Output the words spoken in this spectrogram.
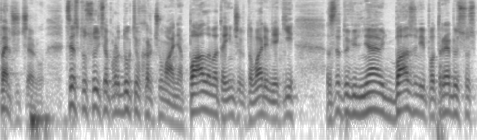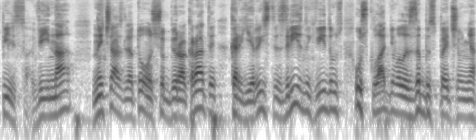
Першу чергу це стосується продуктів харчування, палива та інших товарів, які задовільняють базові потреби суспільства. Війна не час для того, щоб бюрократи, кар'єристи з різних відомств ускладнювали забезпечення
